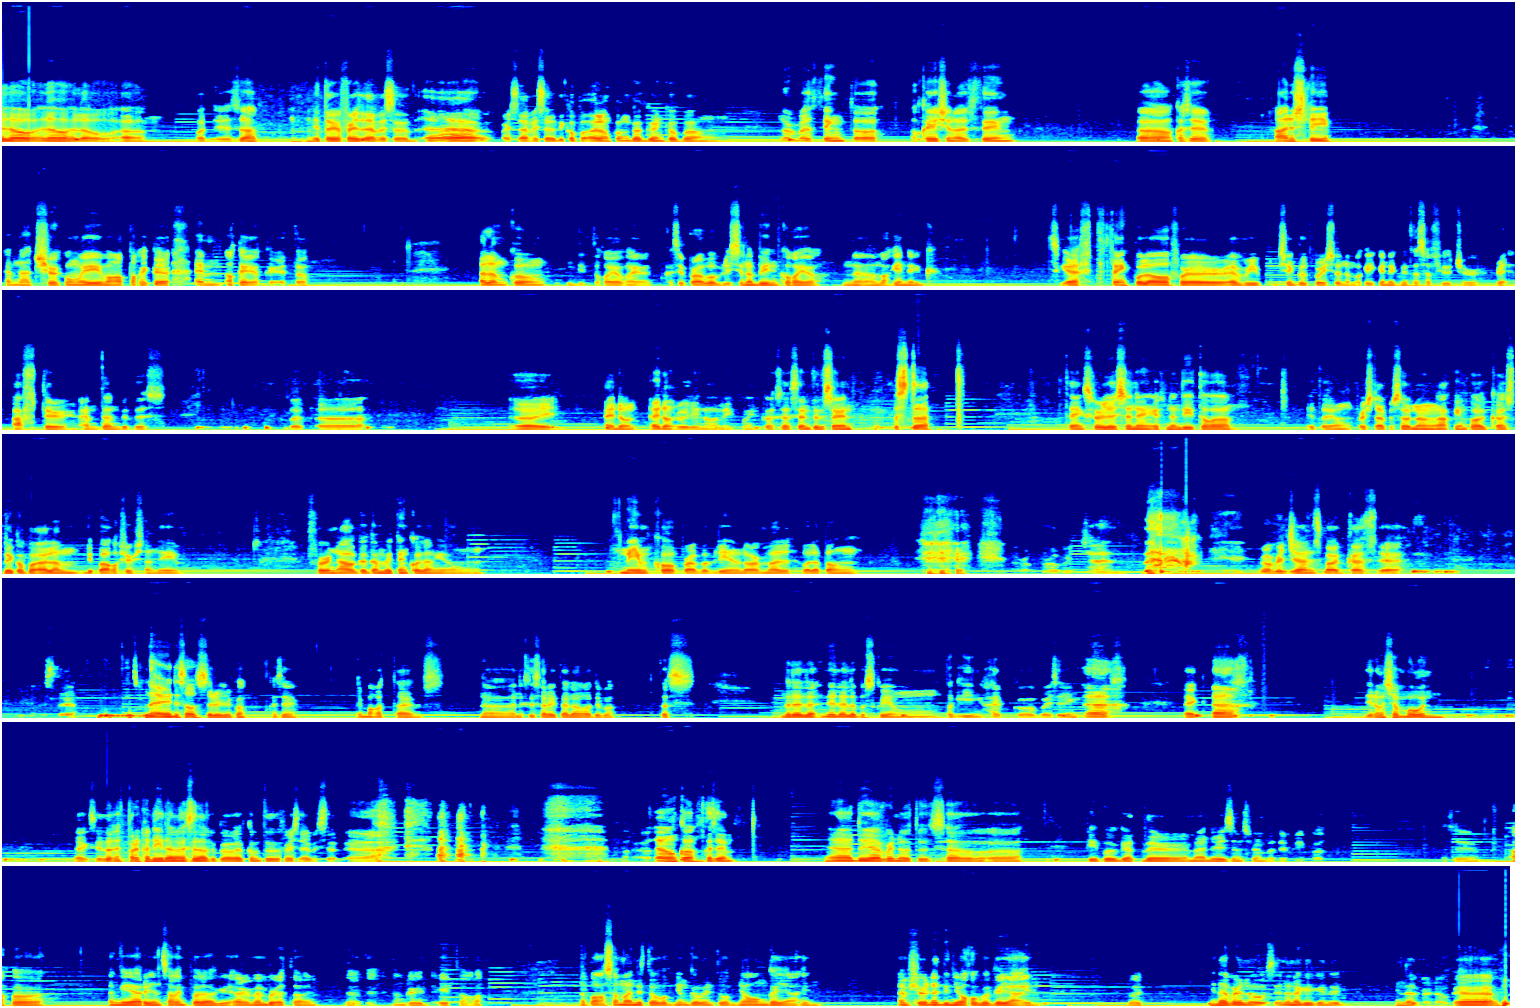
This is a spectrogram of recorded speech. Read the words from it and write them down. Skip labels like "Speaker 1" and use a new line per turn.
Hello, hello, hello. Um, what is up? Ito yung first episode. Ah, first episode. Di ko pa alam kung gagawin ko bang normal thing to, occasional thing. Uh, kasi, honestly, I'm not sure kung may makapaki kayo. I'm, okay, okay, ito. Alam kong dito kayo ngayon kasi probably sinabihin ko kayo na makinig. Thankful ako for every single person na makikinig nito sa future after I'm done with this. But uh, I I don't I don't really know yung point ko sa sentence na yun. Basta, thanks for listening if nandito ka. Ito yung first episode ng aking podcast. Di ko pa alam, di pa ako sure sa name. For now, gagamitin ko lang yung name ko probably na normal. Wala pang Robert John. Robert John's podcast, yeah. Basta, naiinis ako sa sarili ko. Kasi, may mga times na nagsasalita lang ako, di ba? Tapos, nalala, nilalabas ko yung pagiging hype ko by saying, ah, like, ah. Di naman siya moan. Like, sila, parang kanina lang, sinabi ko, welcome to the first episode. Ah. Ewan ko, kasi, uh, do you ever notice how uh, people get their mannerisms from other people? Kasi ako, nangyayari yun sa akin palagi. I remember a time, dati, ng grade 8 ako. Napakasama nito, wag niyong gawin to, wag niyo akong gayahin. I'm sure na din niyo ako gagayahin. But, you never know sino nagiginig. You never know. Kaya,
